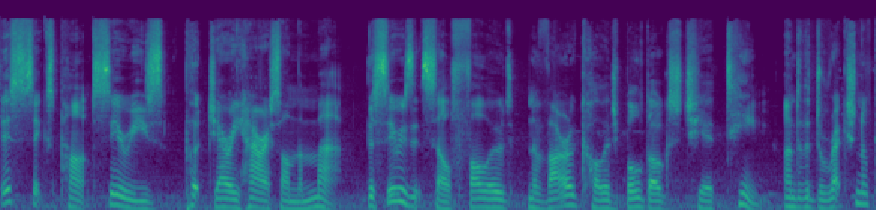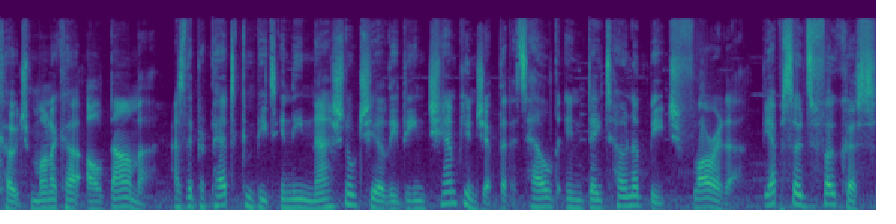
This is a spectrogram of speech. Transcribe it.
This six part series put Jerry Harris on the map. The series itself followed Navarro College Bulldogs cheer team under the direction of coach Monica Aldama as they prepared to compete in the National Cheerleading Championship that is held in Daytona Beach, Florida. The episodes focus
